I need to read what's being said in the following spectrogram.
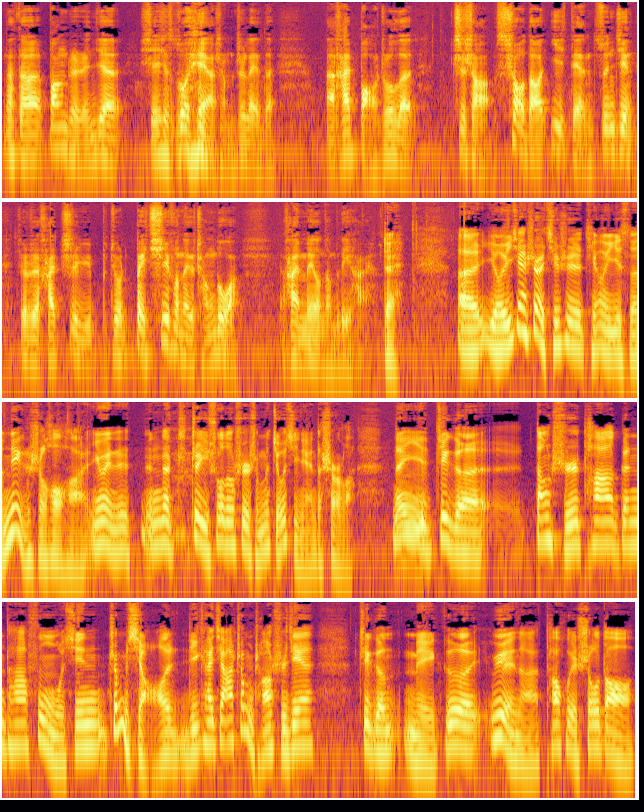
那他帮着人家写写作业啊什么之类的，啊，还保住了至少受到一点尊敬，就是还至于就是被欺负那个程度啊，还没有那么厉害。对，呃，有一件事儿其实挺有意思的。那个时候哈、因为那那这一说都是什么九几年的事儿了。那一这个当时他跟他父母亲这么小，离开家这么长时间，这个每个月呢，他会收到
